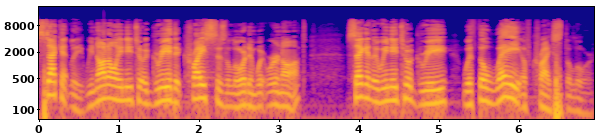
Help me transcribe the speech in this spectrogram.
secondly, we not only need to agree that Christ is the Lord and we're not, secondly, we need to agree with the way of Christ the Lord.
